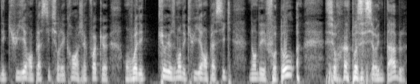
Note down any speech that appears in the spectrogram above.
des cuillères en plastique sur l'écran à chaque fois que on voit des curieusement des cuillères en plastique dans des photos sur, posées sur une table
